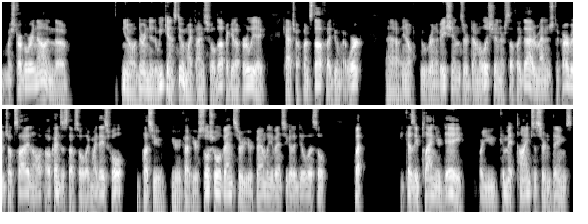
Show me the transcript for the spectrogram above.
my struggle right now. And uh, you know, during the weekends too, my time's filled up. I get up early. I catch up on stuff. I do my work. Uh, you know, do renovations or demolition or stuff like that, or manage the garbage outside and all, all kinds of stuff. So like my day's full. Plus you you got your social events or your family events you got to deal with. So, but because they plan your day or you commit times to certain things,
